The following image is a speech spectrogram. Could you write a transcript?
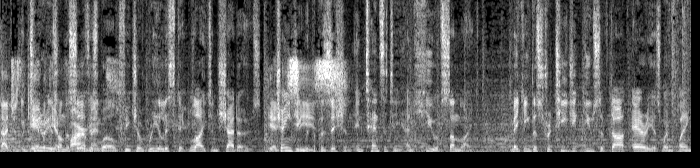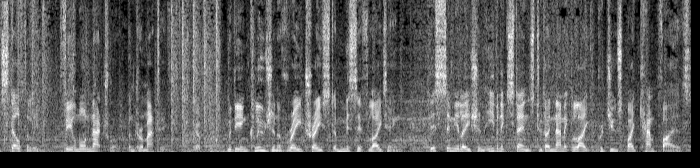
Not just the game, Interiors the on the surface world feature realistic light and shadows, changing with the position, intensity, and hue of sunlight, making the strategic use of dark areas when playing stealthily feel more natural and dramatic. Yep. With the inclusion of ray-traced emissive lighting, this simulation even extends to dynamic light produced by campfires,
